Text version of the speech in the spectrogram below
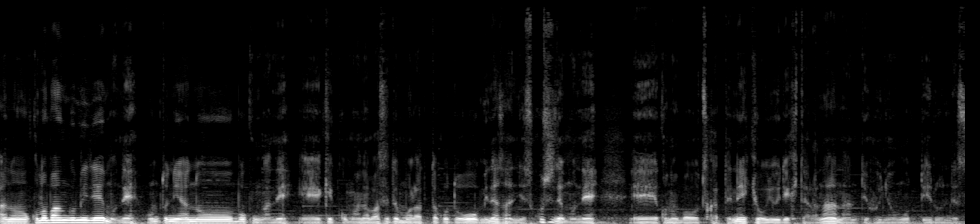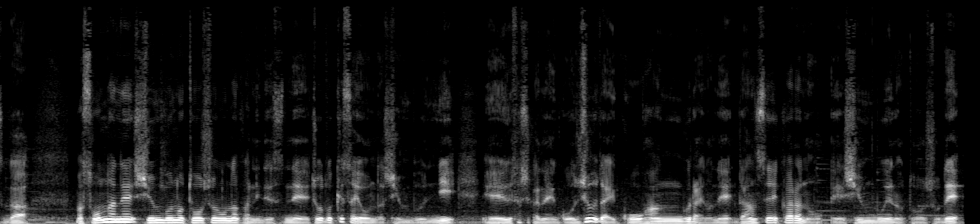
あ、あのこの番組でもね、本当にあの僕がね、えー、結構学ばせてもらったことを皆さんに少しでもね、えー、この場を使ってね、共有できたらな、なんていうふうに思っているんですが、まあ、そんなね、新聞の投書の中にですね、ちょうど今朝読んだ新聞に、えー、確かね、50代後半ぐらいのね、男性からの、え新聞への投書で、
